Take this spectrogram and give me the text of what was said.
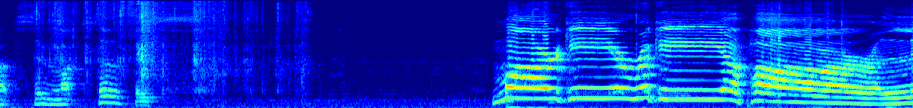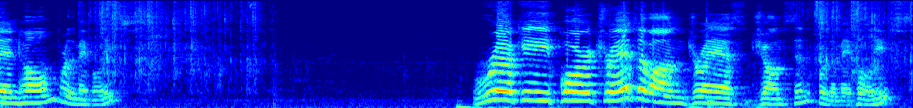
Lots and lots of base. Marquee rookie of par Lindholm for the Maple Leafs. Rookie portrait of Andreas Johnsson for the Maple Leafs.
